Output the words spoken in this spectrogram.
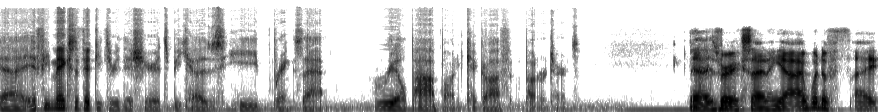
uh, if he makes the 53 this year, it's because he brings that real pop on kickoff and punt returns. Yeah, it's very exciting. Yeah, I would have. I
